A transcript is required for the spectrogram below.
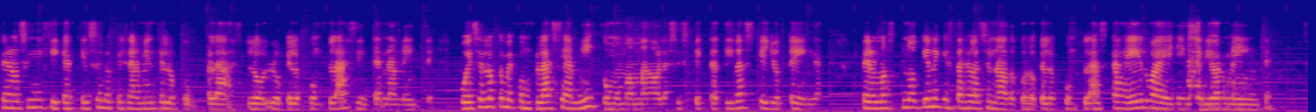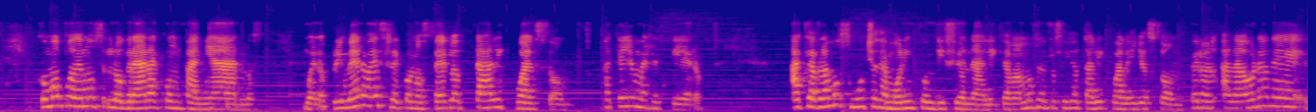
pero no significa que eso es lo que realmente lo, complace, lo, que los complace internamente. Puede ser lo que me complace a mí como mamá o las expectativas que yo tenga, pero no, no tiene que estar relacionado con lo que lo complazca a él o a ella interiormente. ¿Cómo podemos lograr acompañarlos? Bueno, primero es reconocerlo tal y cual son. ¿A qué yo me refiero? A que hablamos mucho de amor incondicional y que amamos a nuestros hijos tal y cual ellos son, pero a la hora de,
